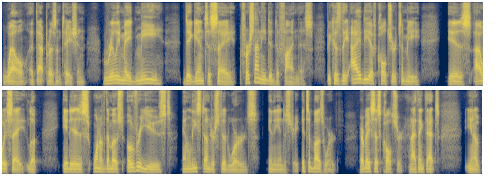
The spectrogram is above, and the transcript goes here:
well at that presentation really made me dig in to say, first, I need to define this because the idea of culture to me is I always say, look, it is one of the most overused and least understood words in the industry. It's a buzzword. Everybody says culture. And I think that's, you know,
